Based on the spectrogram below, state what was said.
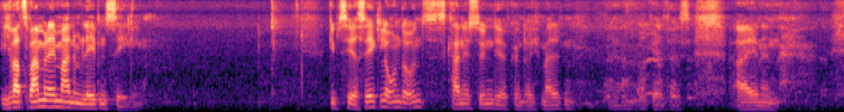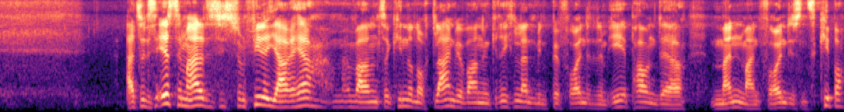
Ich war zweimal in meinem Leben segeln. Gibt es hier Segler unter uns? Das ist keine Sünde, ihr könnt euch melden. Ja, okay, das einen. Also das erste Mal, das ist schon viele Jahre her, waren unsere Kinder noch klein. Wir waren in Griechenland mit befreundetem Ehepaar und der Mann, mein Freund, ist ein Skipper.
